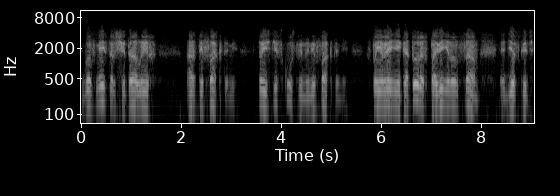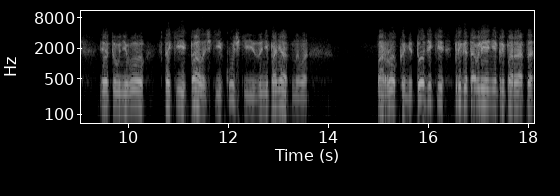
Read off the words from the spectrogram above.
Гофмейстер считал их артефактами, то есть искусственными фактами, в появлении которых повинен он сам, дескать, это у него в такие палочки и кучки из-за непонятного порока методики приготовления препарата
